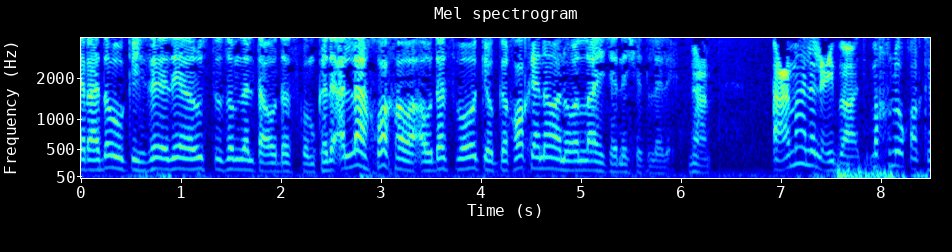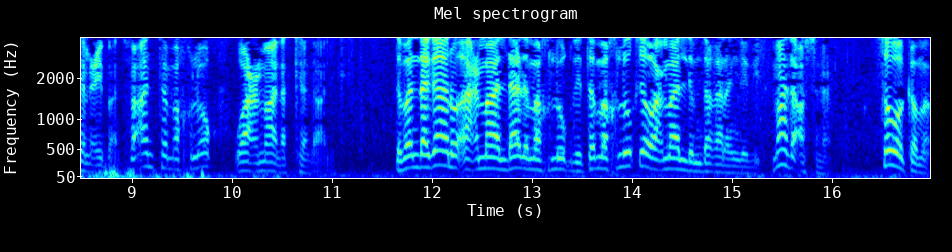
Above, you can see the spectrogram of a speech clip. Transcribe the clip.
اراده وکړي چې زه د دې نه وروسته ځم دلته اودس کوم. که د الله خوښه وه اودس به وکړي أو که خوښه نه والله چې نشي تللی نعم. أعمال العباد مخلوقة كالعباد فأنت مخلوق وأعمالك كذلك. د بندگانو أعمال دا مخلوق دي ته مخلوق یې أو اعمال دې هم دغه رنګه دي ماذا أصنع؟ څه وکمه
